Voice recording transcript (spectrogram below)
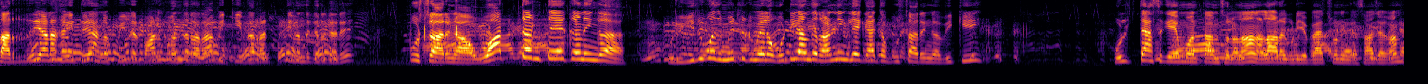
சரியான ஹைட்டு அங்க ஃபீல்டர் பாலுக்கு வந்துடுறாரா? விக்கி விரட்டி வந்துருக்காரு புஷ்டாருங்க வாட் அண்ட் டேக்கனுங்க ஒரு இருபது மீட்டருக்கு மேல ஒட்டியாந்து ரன்னிங்லேயே கேட்ச புஷ்டாருங்க விக்கி. உல்டாஸுக்கு ஏமாட்டான்னு சொல்லலாம். நல்லா ஆடக்கூடிய பேட்ஸ்மேன் இங்கே ஷாஜகான்.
